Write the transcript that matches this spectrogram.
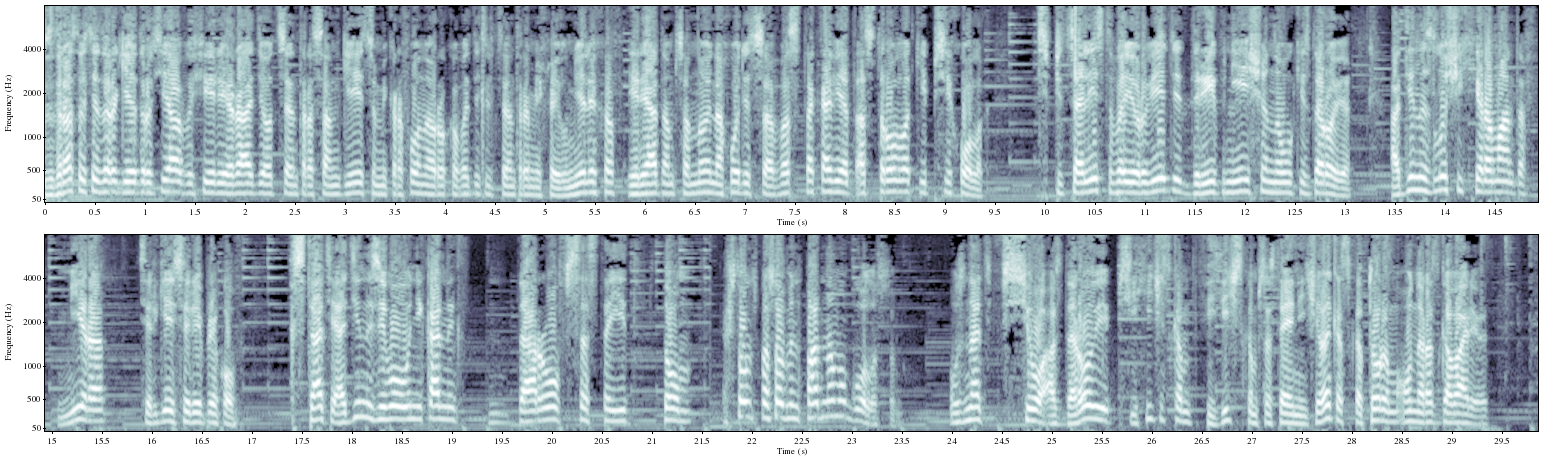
Здравствуйте, дорогие друзья! В эфире радиоцентра «Сангейтс». У микрофона руководитель центра Михаил Мелехов. И рядом со мной находится востоковед, астролог и психолог, специалист в аюрведе древнейшей науки здоровья, один из лучших хиромантов мира Сергей Серебряков. Кстати, один из его уникальных даров состоит в том, что он способен по одному голосу узнать все о здоровье, психическом, физическом состоянии человека, с которым он разговаривает.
